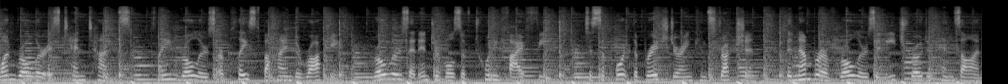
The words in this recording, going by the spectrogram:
one roller is 10 tons. Plain rollers are placed behind the rocking rollers at intervals of 25 feet to support the bridge during construction. The number of rollers in each row depends on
